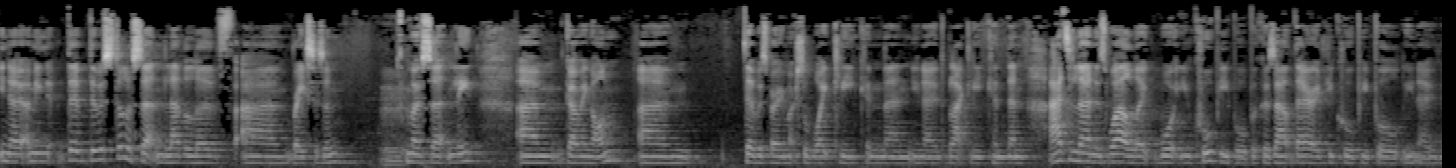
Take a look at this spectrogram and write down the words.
you know, I mean, there, there was still a certain level of um, racism mm. most certainly, um, going on. Um, there was very much the white clique and then you know the black clique and then I had to learn as well like what you call people because out there if you call people you know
